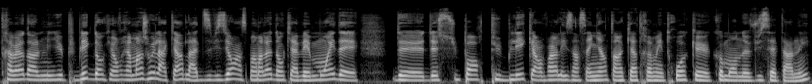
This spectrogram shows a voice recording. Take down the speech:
travailleurs dans le milieu public. Donc, ils ont vraiment joué la carte de la division à ce moment-là. Donc, il y avait moins de, support public envers les enseignantes en 83 que comme on a vu cette année.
